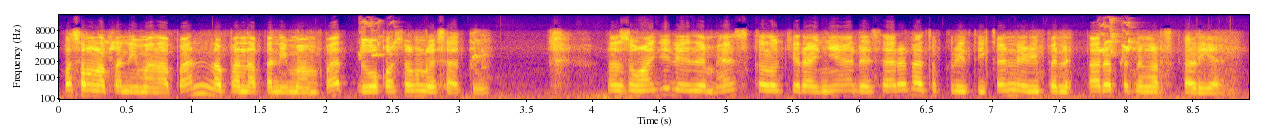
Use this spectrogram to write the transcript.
0858 8854 2021. Langsung aja di SMS kalau kiranya ada saran atau kritikan dari para pendengar sekalian.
